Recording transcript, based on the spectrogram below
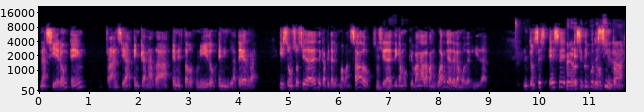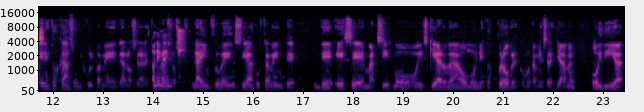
nacieron en Francia, en Canadá, en Estados Unidos, en Inglaterra. Y son sociedades de capitalismo avanzado, sociedades, digamos, que van a la vanguardia de la modernidad. Entonces, ese, ese tipo de síntomas. en estos casos, discúlpame, Edgar, no será en estos ah, casos, la influencia justamente de ese marxismo o izquierda o movimientos progres, como también se les llaman hoy día,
